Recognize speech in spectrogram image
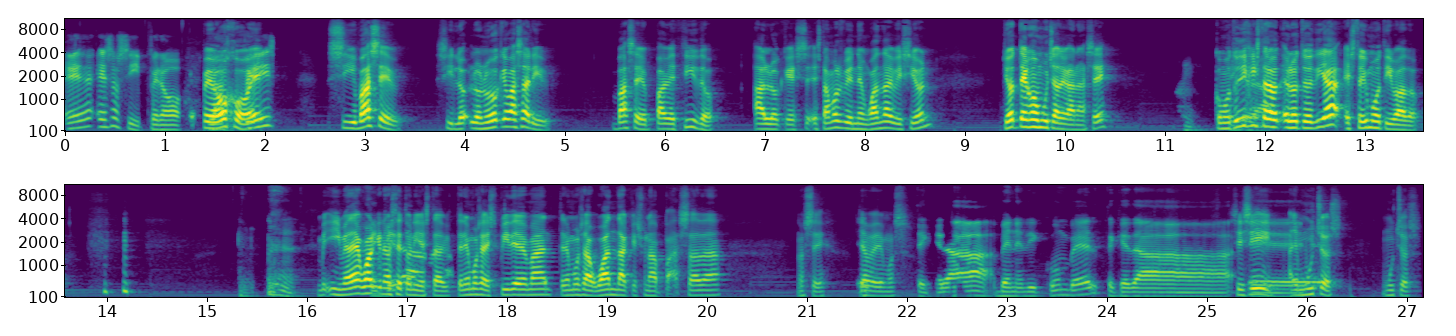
eh, eso sí, pero. Pero ojo, eh. Si va a ser. Si lo, lo nuevo que va a salir va a ser parecido a lo que estamos viendo en WandaVision, yo tengo muchas ganas, ¿eh? Como tú dijiste el otro día, estoy motivado. Y me da igual que no esté Tony Stark. Tenemos a Spider-Man, tenemos a Wanda, que es una pasada. No sé, ya Eh, veremos. Te queda Benedict Cumber, te queda. Sí, sí, hay eh, muchos. Muchos.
